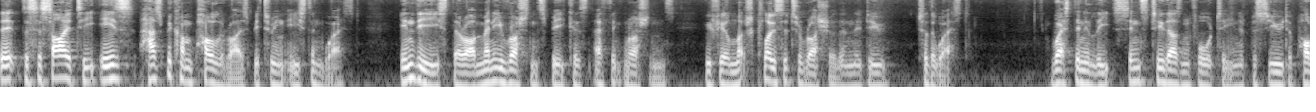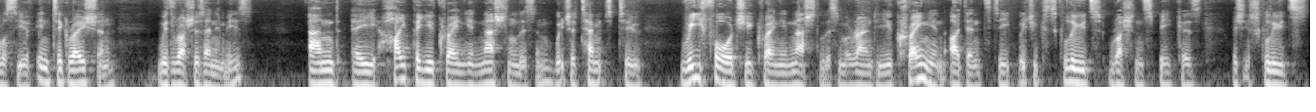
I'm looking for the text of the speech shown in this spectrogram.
the, the society is, has become polarized between East and West. In the East, there are many Russian speakers, ethnic Russians, who feel much closer to Russia than they do to the West. Western elites since 2014 have pursued a policy of integration with Russia's enemies and a hyper Ukrainian nationalism which attempts to reforge Ukrainian nationalism around a Ukrainian identity which excludes Russian speakers, which excludes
